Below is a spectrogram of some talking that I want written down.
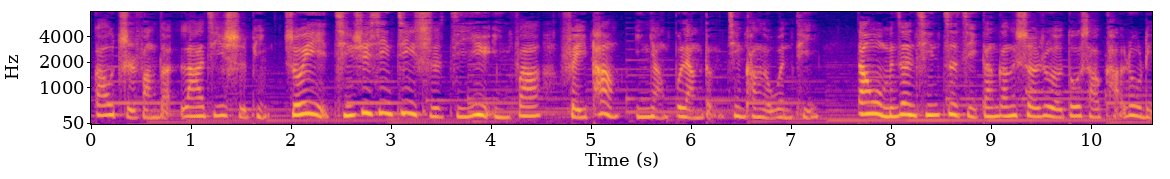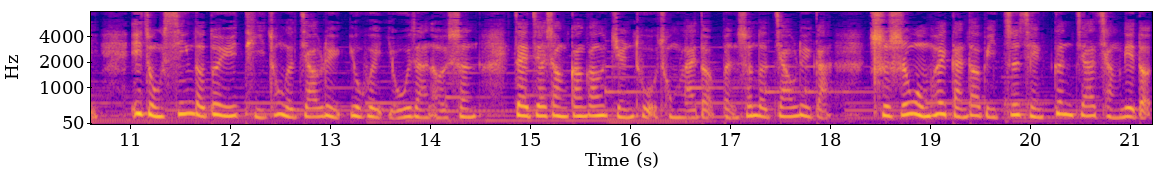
高脂肪的垃圾食品，所以情绪性进食极易引发肥胖、营养不良等健康的问题。当我们认清自己刚刚摄入了多少卡路里，一种新的对于体重的焦虑又会油然而生。再加上刚刚卷土重来的本身的焦虑感，此时我们会感到比之前更加强烈的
